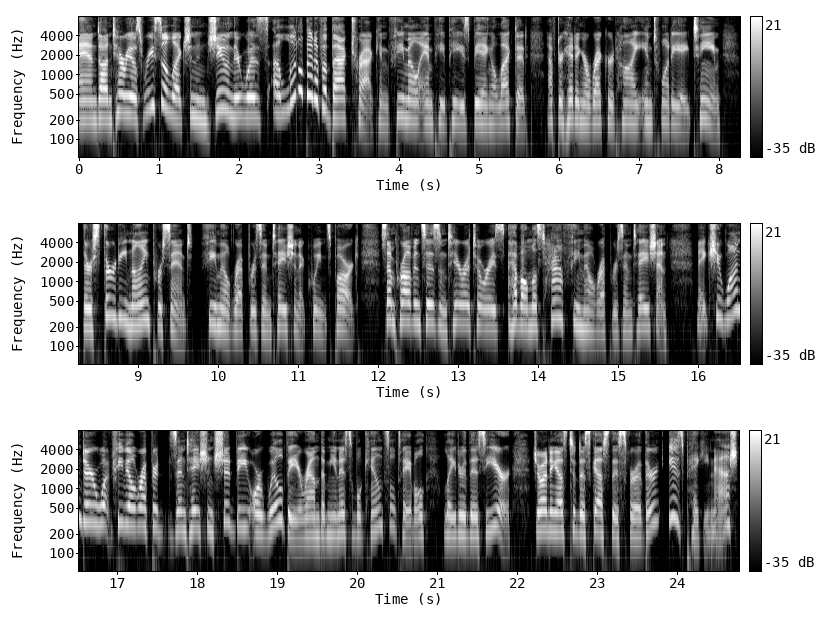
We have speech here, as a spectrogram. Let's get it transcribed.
And Ontario's recent election in June, there was a little bit of a backtrack in female MPPs being elected after hitting a record high in 2018. There's 39% female representation at Queen's Park. Some provinces and territories have almost half female representation. Makes you wonder what female representation should be or will be around the municipal council table later this year. Joining us to discuss this further is Peggy Nash,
